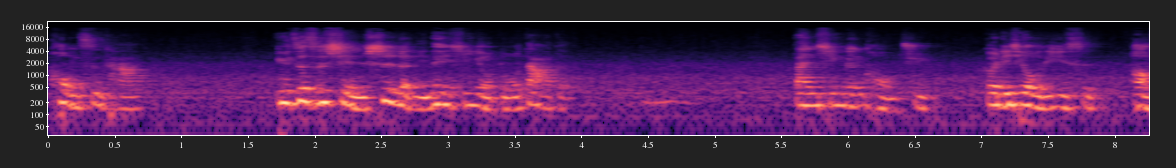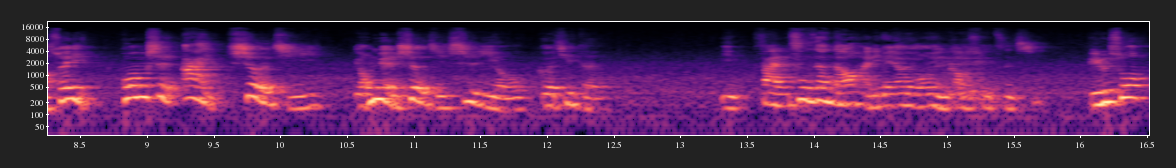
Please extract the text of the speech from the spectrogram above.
控制他，因为这只显示了你内心有多大的担心跟恐惧。各位理解我的意思？好，所以光是爱涉及，永远涉及自由。各位记得。你反复在脑海里面要永远告诉自己，比如说，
